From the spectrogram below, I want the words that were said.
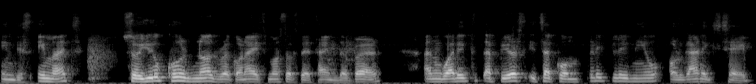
in this image. So you could not recognize most of the time the bird. And what it appears, it's a completely new organic shape.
